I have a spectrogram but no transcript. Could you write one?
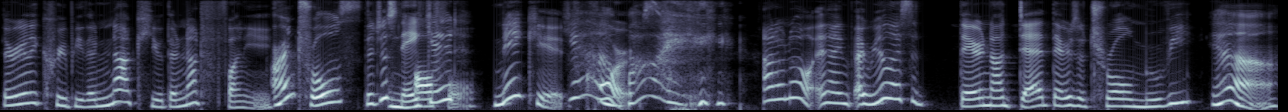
They're really creepy. They're not cute. They're not funny. Aren't trolls They're just naked? awful. Naked. Yeah, of course. why? I don't know. And I, I realized that they're not dead. There's a troll movie, yeah.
